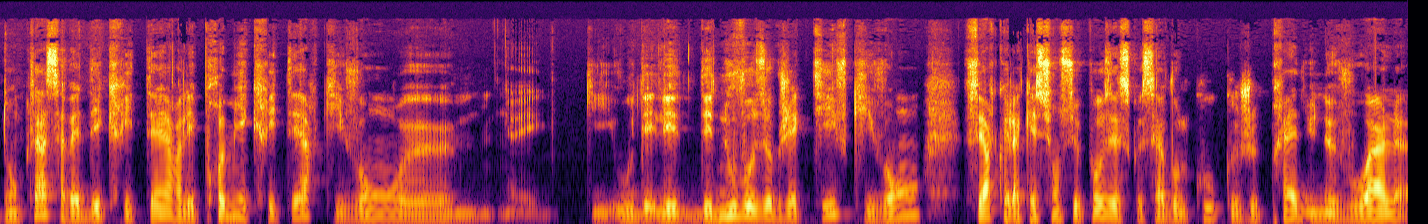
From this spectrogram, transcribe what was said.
Donc là, ça va être des critères, les premiers critères qui vont euh, qui, ou des, les, des, nouveaux objectifs qui vont faire que la question se pose est-ce que ça vaut le coup que je prenne une voile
